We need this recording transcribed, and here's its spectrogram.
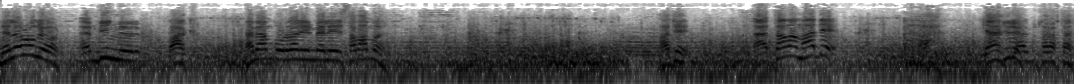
Neler oluyor? E, bilmiyorum. Bak hemen buradan inmeliyiz tamam mı? Hadi Ha, tamam hadi. gel gel bu taraftan.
